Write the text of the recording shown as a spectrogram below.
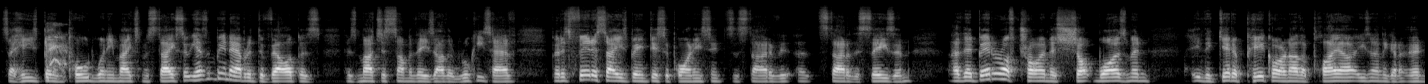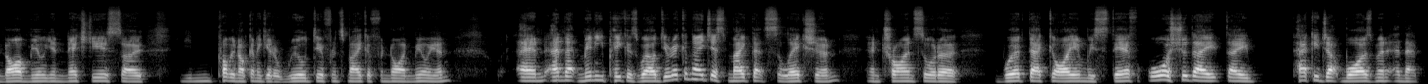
So he's been pulled when he makes mistakes. So he hasn't been able to develop as, as much as some of these other rookies have. But it's fair to say he's been disappointing since the start of uh, start of the season. Are they better off trying to shop Wiseman? either get a pick or another player. He's only going to earn nine million next year, so you're probably not going to get a real difference maker for nine million. And and that mini pick as well. Do you reckon they just make that selection and try and sort of work that guy in with Steph, or should they they package up Wiseman and that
